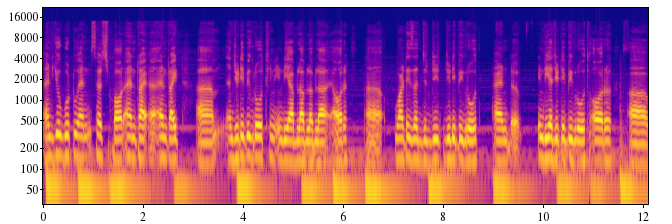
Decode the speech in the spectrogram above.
and you go to and search bar and write and write um, GDP growth in India, blah blah blah, or uh, what is the G- GDP growth and uh, India GDP growth or uh,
